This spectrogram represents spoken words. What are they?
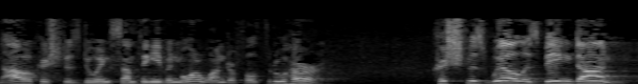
Now Krishna is doing something even more wonderful through her. Krishna's will is being done.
